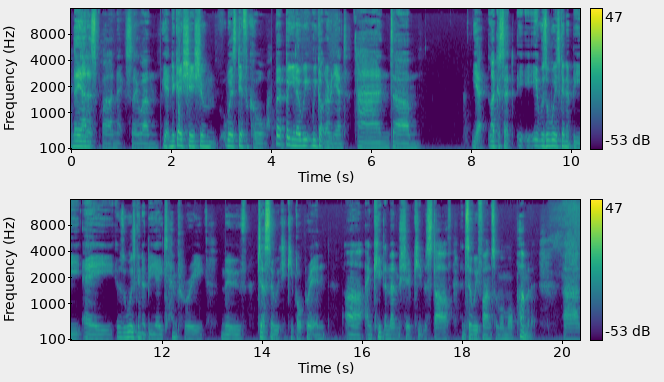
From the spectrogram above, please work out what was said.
they had us our necks. So um, yeah, negotiation was difficult, but but you know we, we got there in the end, and um, yeah, like I said, it, it was always going to be a it was always going to be a temporary move just so we could keep operating uh, and keep the membership, keep the staff until we find someone more permanent. Um,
